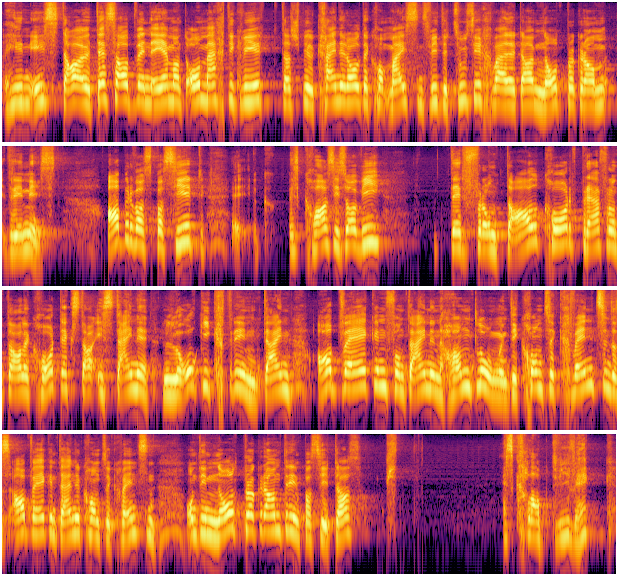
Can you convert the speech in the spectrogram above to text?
Hirn ist, da, deshalb, wenn jemand ohnmächtig wird, das spielt keine Rolle, der kommt meistens wieder zu sich, weil er da im Notprogramm drin ist. Aber was passiert, äh, ist quasi so wie der Frontalkortex, präfrontale Kortex, da ist deine Logik drin, dein Abwägen von deinen Handlungen, die Konsequenzen, das Abwägen deiner Konsequenzen. Und im Notprogramm drin passiert das. Es klappt wie weg.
